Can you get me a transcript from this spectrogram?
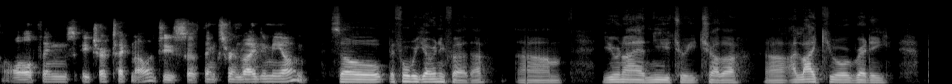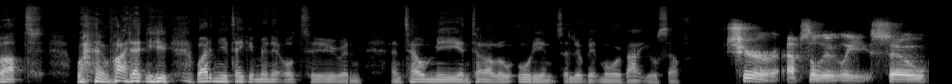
all things HR technology. So, thanks for inviting me on. So, before we go any further, um, you and I are new to each other. Uh, I like you already, but why, why, don't you why don't you take a minute or two and and tell me and tell our audience a little bit more about yourself? Sure, absolutely. So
